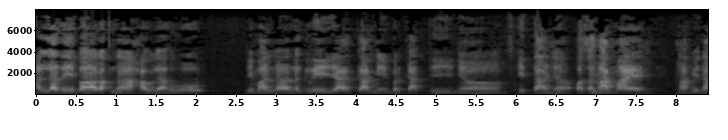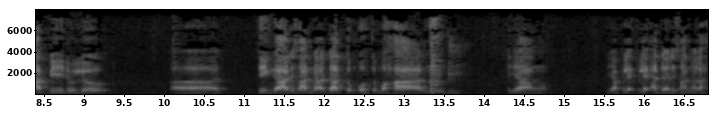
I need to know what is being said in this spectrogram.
Alladhi barakna haulahu di mana negeri yang kami berkatinya sekitarnya pasal ramai nabi-nabi dulu uh, tinggal di sana dan tumbuh-tumbuhan yang yang pelik-pelik ada di sana lah.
